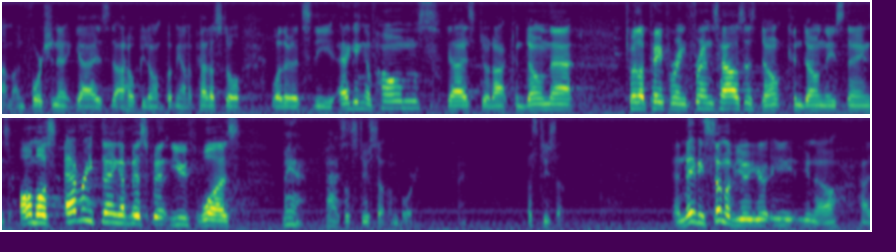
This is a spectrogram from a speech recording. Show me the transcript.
um, unfortunate, guys, I hope you don't put me on a pedestal, whether it's the egging of homes, guys, do not condone that toilet papering friends' houses. Don't condone these things. Almost everything of misspent youth was, man, guys, let's do something. Bored. Right? Let's do something. And maybe some of you, you, you know, I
